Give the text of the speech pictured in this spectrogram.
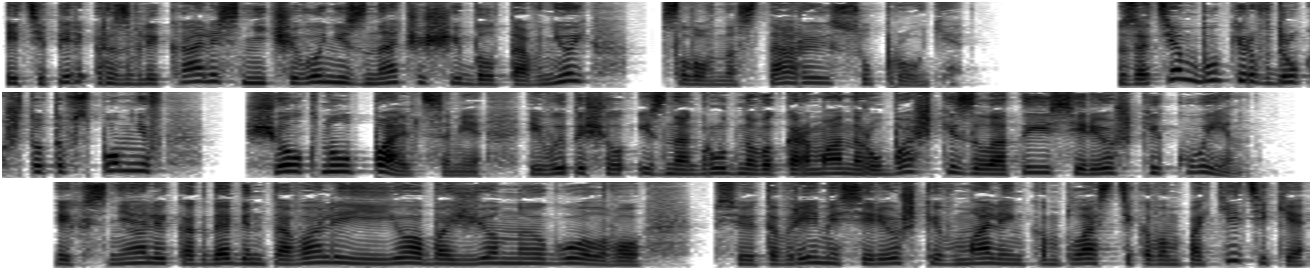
и теперь развлекались ничего не значащей болтовнёй, словно старые супруги. Затем Букер, вдруг что-то вспомнив, щелкнул пальцами и вытащил из нагрудного кармана рубашки золотые сережки Куин. Их сняли, когда бинтовали ее обожженную голову. Все это время сережки в маленьком пластиковом пакетике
